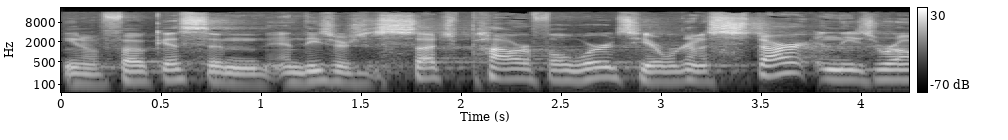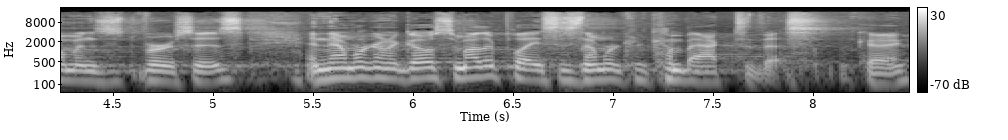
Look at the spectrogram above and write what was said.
you know, focus. And, and these are such powerful words here. We're going to start in these Romans verses, and then we're going to go some other places, then we're going to come back to this, okay?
